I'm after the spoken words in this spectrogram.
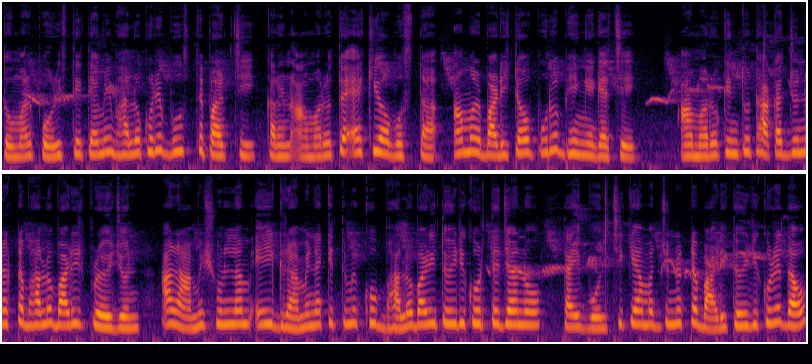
তোমার পরিস্থিতি আমি ভালো করে বুঝতে পারছি, কারণ আমারও তো একই অবস্থা। আমার বাড়িটাও পুরো ভেঙে গেছে। আমারও কিন্তু থাকার জন্য একটা ভালো বাড়ির প্রয়োজন। আর আমি শুনলাম এই গ্রামে নাকি তুমি খুব ভালো বাড়ি তৈরি করতে জানো। তাই বলছি কি আমার জন্য একটা বাড়ি তৈরি করে দাও,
